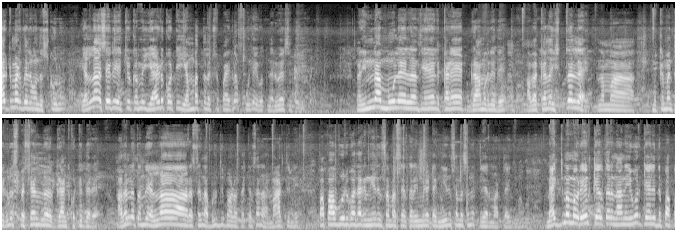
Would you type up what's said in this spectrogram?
ಆಲ್ಟಮಠದಲ್ಲಿ ಒಂದು ಸ್ಕೂಲು ಎಲ್ಲ ಸೇರಿ ಹೆಚ್ಚು ಕಮ್ಮಿ ಎರಡು ಕೋಟಿ ಎಂಬತ್ತು ಲಕ್ಷ ರೂಪಾಯಿಗಳ ಪೂಜೆ ಇವತ್ತು ನೆರವೇರಿಸಿದ್ದೀವಿ. ನಾನು ಇನ್ನೂ ಮೂಲೆ ಇಲ್ಲ ಅಂತ ಹೇಳಿ ಕಡೆ ಗ್ರಾಮಗಳಿದೆ, ಅವಕ್ಕೆಲ್ಲ ಇಷ್ಟರಲ್ಲೇ ನಮ್ಮ ಮುಖ್ಯಮಂತ್ರಿಗಳು ಸ್ಪೆಷಲ್ ಗ್ರ್ಯಾಂಟ್ ಕೊಟ್ಟಿದ್ದಾರೆ. ಅದನ್ನು ತಂದು ಎಲ್ಲ ರಸ್ತೆಗಳನ್ನ ಅಭಿವೃದ್ಧಿ ಮಾಡುವಂಥ ಕೆಲಸ ನಾನು ಮಾಡ್ತೀನಿ. ಪಾಪ ಊರಿಗೆ ಹೋದಾಗ ನೀರಿನ ಸಮಸ್ಯೆ ಇರ್ತಾರೆ ಇಮಿಡಿಯೇಟಾಗಿ ನೀರಿನ ಸಮಸ್ಯೆನೂ ಕ್ಲಿಯರ್ ಮಾಡ್ತಾ ಇದ್ದೀವಿ ಮ್ಯಾಕ್ಸಿಮಮ್ ಅವ್ರು ಏನು ಕೇಳ್ತಾರೆ, ನಾನು ಇವ್ರು ಕೇಳಿದ್ದೆ ಪಾಪ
